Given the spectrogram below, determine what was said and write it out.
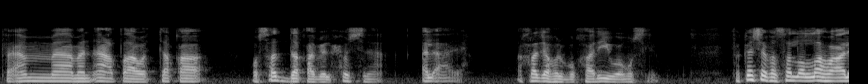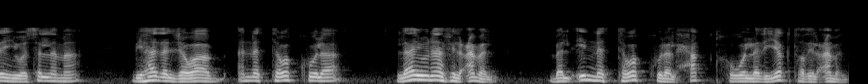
فأما من أعطى واتقى وصدق بالحسنى الآية. أخرجه البخاري ومسلم. فكشف صلى الله عليه وسلم بهذا الجواب أن التوكل لا ينافي العمل بل إن التوكل الحق هو الذي يقتضي العمل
